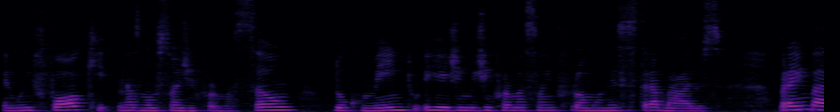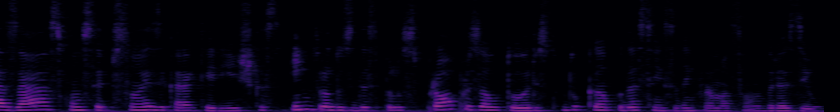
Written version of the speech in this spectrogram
é, o enfoque nas noções de informação, documento e regime de informação em Froman nesses trabalhos, para embasar as concepções e características introduzidas pelos próprios autores do campo da ciência da informação no Brasil.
